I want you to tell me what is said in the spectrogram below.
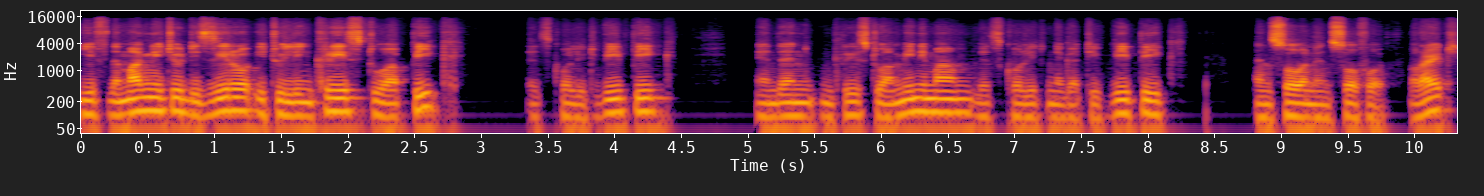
if the magnitude is zero, it will increase to a peak, let's call it V peak, and then increase to a minimum, let's call it negative V peak, and so on and so forth, all right?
